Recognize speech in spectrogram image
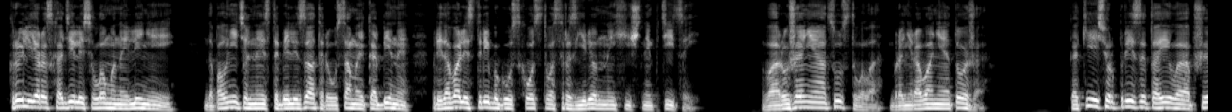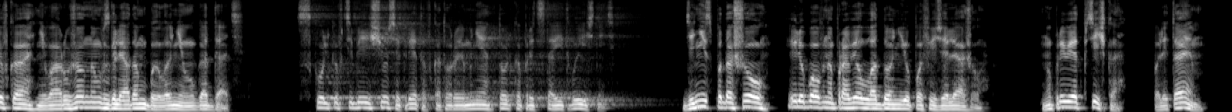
Крылья расходились ломаной линией, дополнительные стабилизаторы у самой кабины придавали Стрибогу сходство с разъяренной хищной птицей. Вооружение отсутствовало, бронирование тоже. Какие сюрпризы таила обшивка, невооруженным взглядом было не угадать. «Сколько в тебе еще секретов, которые мне только предстоит выяснить?» Денис подошел и любовно провел ладонью по фюзеляжу. «Ну привет, птичка. Полетаем?»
